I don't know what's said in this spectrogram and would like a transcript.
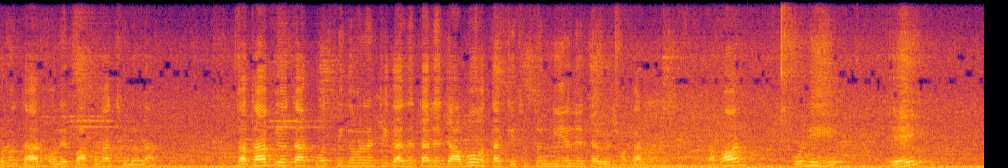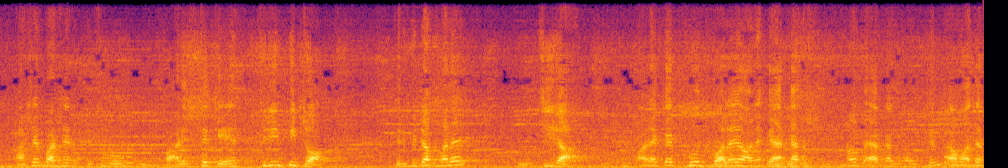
কোনো তার মনের বাসনা ছিল না। তথাপিও তার পত্নীকে বললেন, ঠিক আছে, তাহলে যাব, তা কিছু তো নিয়ে যেতে হবে সকালবেলা। তখন উনি এই আশেপাশের কিছু বাড়ির থেকে ত্রিপিটক ত্রিপিটক মানে চিরা, অনেকে খুদ বলে, অনেকে এক এক লোক এক একজন কিন্তু আমাদের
